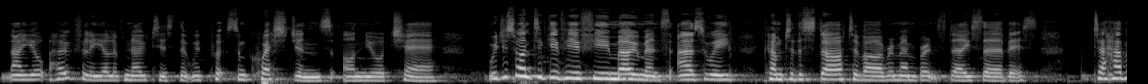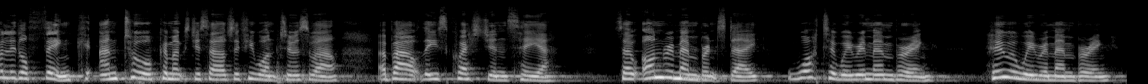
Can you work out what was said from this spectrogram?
Now, you'll, hopefully, you'll have noticed that we've put some questions on your chair. We just want to give you a few moments as we come to the start of our Remembrance Day service to have a little think and talk amongst yourselves if you want to as well about these questions here. So, on Remembrance Day, what are we remembering? Who are we remembering?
